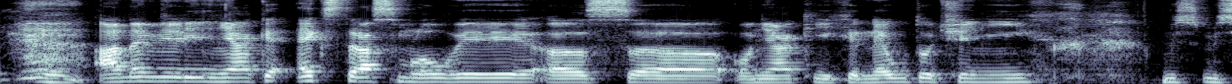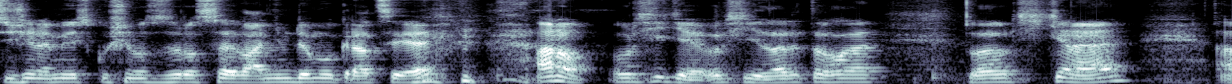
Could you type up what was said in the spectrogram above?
a neměli nějaké extra smlouvy uh, s, o nějakých neutočeních, Mys- Myslíš, že neměli zkušenost s rozséváním demokracie? ano, určitě, určitě, tady tohle, tohle určitě ne. Uh,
